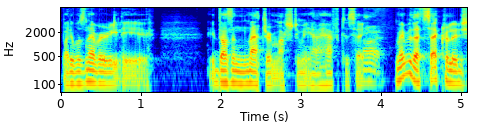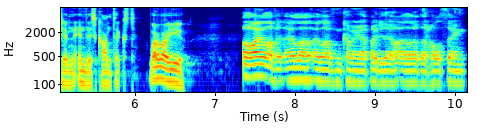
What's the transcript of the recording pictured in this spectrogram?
but it was never really. It doesn't matter much to me. I have to say. Right. Maybe that's sacrilege in, in this context. What about you? Oh, I love it. I love I love him coming up. I do that. I love that whole thing.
